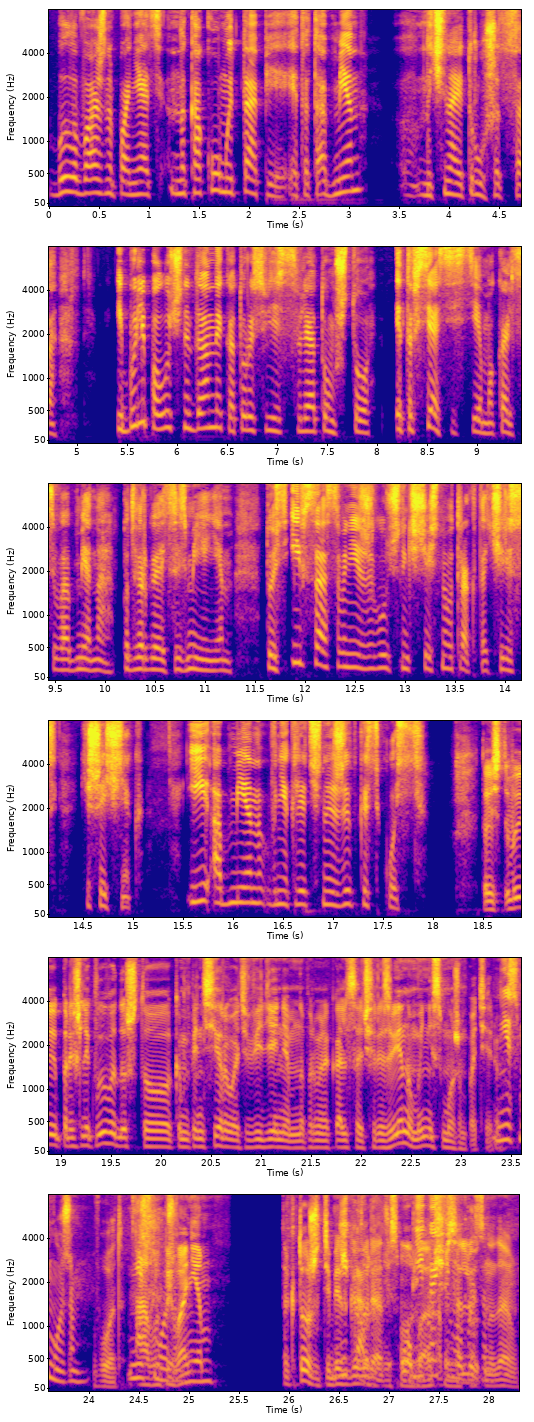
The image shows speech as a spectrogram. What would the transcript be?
было важно понять, на каком этапе этот обмен начинает рушиться. И были получены данные, которые свидетельствовали о том, что это вся система кальциевого обмена подвергается изменениям. То есть и всасывание желудочно-кишечного тракта через кишечник, и обмен в неклеточную жидкость кость. То есть вы пришли к выводу, что компенсировать введением, например, кальция через вену мы не сможем потерю. Не сможем. Вот. Не а сможем. выпиванием? Так тоже тебе же Никак. говорят. Не. Оба, абсолютно, да.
